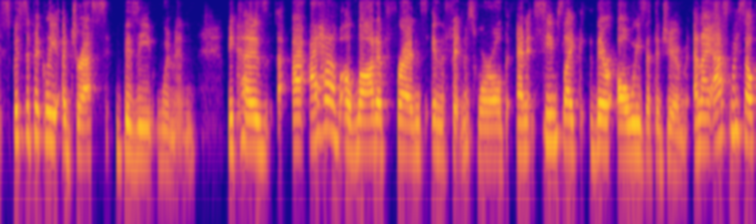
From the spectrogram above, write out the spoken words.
specifically address busy women because I, have a lot of friends in the fitness world and it seems like they're always at the gym. And I ask myself,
